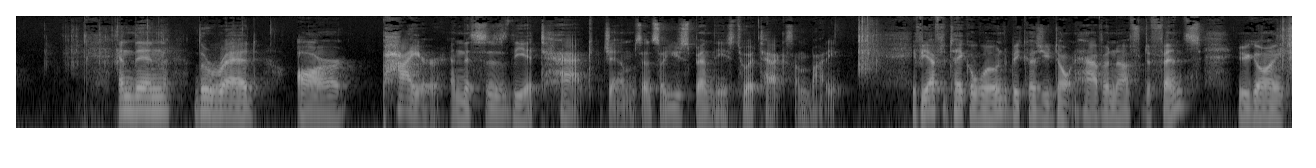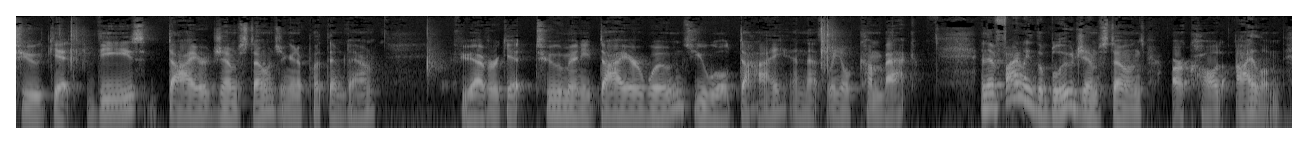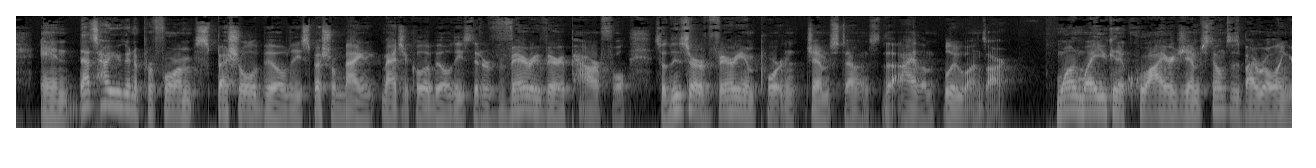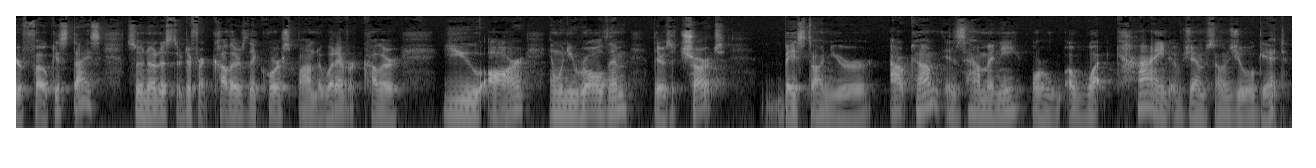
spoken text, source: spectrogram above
And then the red are pyre, and this is the attack gems. And so you spend these to attack somebody. If you have to take a wound because you don't have enough defense, you're going to get these dire gemstones. You're going to put them down. If you ever get too many dire wounds, you will die, and that's when you'll come back. And then finally, the blue gemstones are called Ilum, and that's how you're going to perform special abilities, special mag- magical abilities that are very, very powerful. So these are very important gemstones. The Ilum blue ones are. One way you can acquire gemstones is by rolling your focus dice. So notice they're different colors, they correspond to whatever color you are. And when you roll them, there's a chart based on your outcome is how many or what kind of gemstones you will get.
